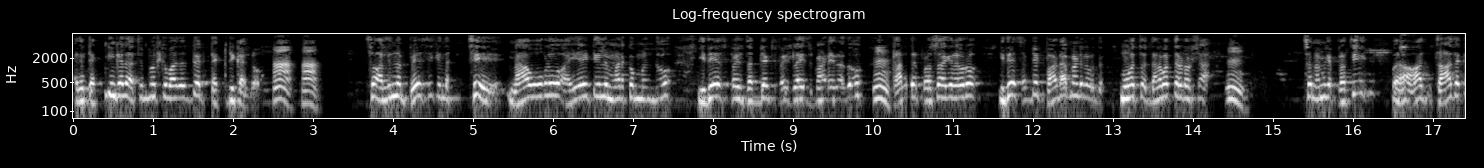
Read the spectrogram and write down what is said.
ಅದು ಟೆಕ್ನಿಕಲ್ ಅತಿ ಮುಖ್ಯವಾದದ್ದು ಟೆಕ್ನಿಕಲ್ ಹಾ ಹಾ. ಸೊ ಅಲ್ಲಿಂದ ಬೇಸಿಕ್ ಇಂದ ಸಿ ನಾವುಗಳು ಐ ಐ ಟಿ ಮಾಡ್ಕೊಂಡ್ ಬಂದು ಇದೇ ಸಬ್ಜೆಕ್ಟ್ ಸ್ಪೆಷಲೈಸ್ ಮಾಡಿರೋದು. ಕಾಲೇಜ್ ಪ್ರೊಫೆಸರ್ ಆಗಿರೋರು ಇದೇ ಸಬ್ಜೆಕ್ಟ್ ಪಾಠ ಮಾಡಿರೋದು ಮೂವತ್ತು ನಲವತ್ತೆರಡು ವರ್ಷ. ಸೊ ನಮಗೆ ಪ್ರತಿ ಸಾಧಕ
